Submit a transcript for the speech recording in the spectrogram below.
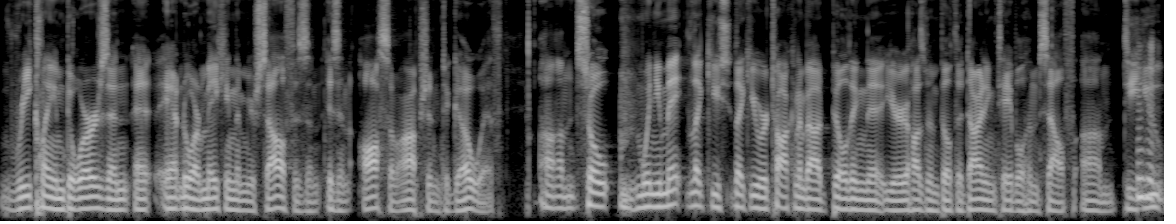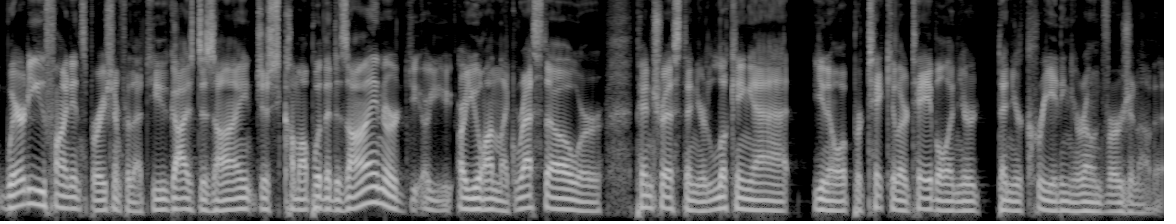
reclaimed doors and and, and or making them yourself is an is an awesome option to go with. Um, so when you make like you like you were talking about building that your husband built a dining table himself. Um, do you where do you find inspiration for that? Do you guys design just come up with a design, or do, are you are you on like Resto or Pinterest and you're looking at you know a particular table and you're then you're creating your own version of it?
